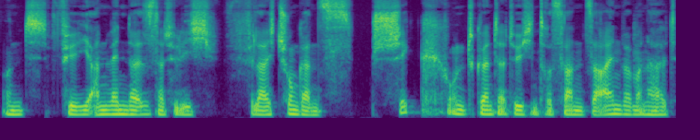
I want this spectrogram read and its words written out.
Und für die Anwender ist es natürlich vielleicht schon ganz schick und könnte natürlich interessant sein, weil man halt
